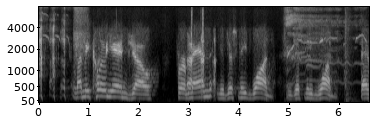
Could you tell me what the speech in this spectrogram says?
let me clue you in, Joe. For men, you just need one. You just need one. Yeah,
